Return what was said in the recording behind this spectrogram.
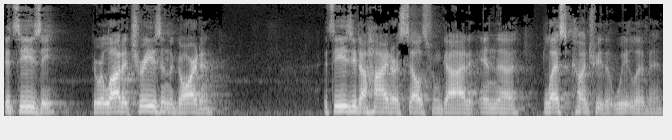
It's easy. There were a lot of trees in the garden. It's easy to hide ourselves from God in the blessed country that we live in.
